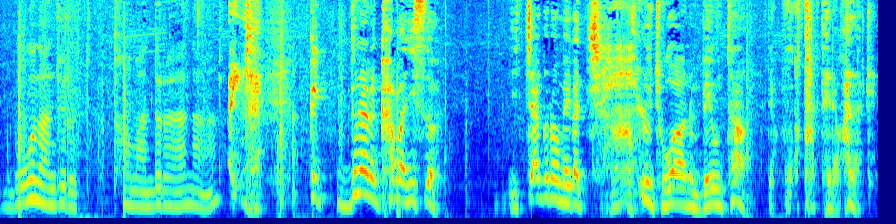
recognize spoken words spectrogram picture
묵은 안주를 더 만들어야 하나? 그, 누나는 가만히 있어. 이 작은 어매가 제일로 좋아하는 매운탕 후딱 데려갈라게.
